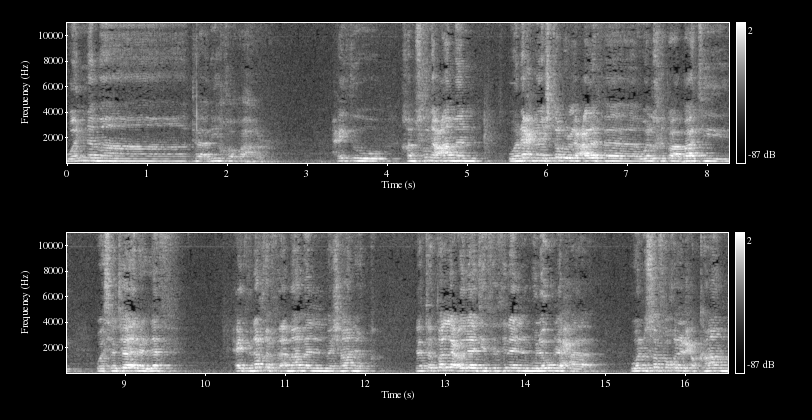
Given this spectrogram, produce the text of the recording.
وإنما تاريخ قهر. حيث خمسون عاما ونحن نشتر العلف والخطابات وسجائر اللف حيث نقف أمام المشانق نتطلع إلى جثثنا الملولحة ونصفق للحكام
